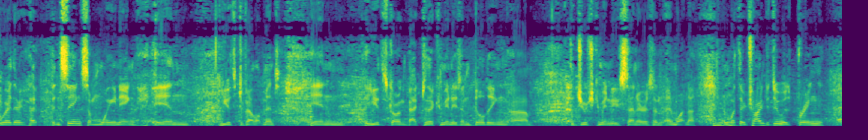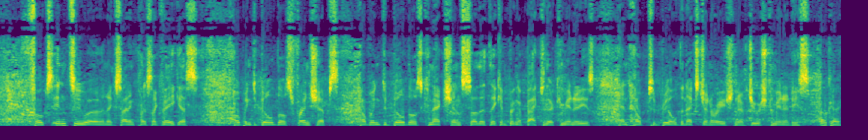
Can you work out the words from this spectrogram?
where they have been seeing some waning in youth development, in youths going back to their communities and building um, the Jewish community centers and, and whatnot. And what they're trying to do is bring folks into a, an exciting place like Vegas, hoping to build those friendships, helping to build those connections so that they can bring it back to their communities and help to build the next generation of Jewish communities. Okay.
